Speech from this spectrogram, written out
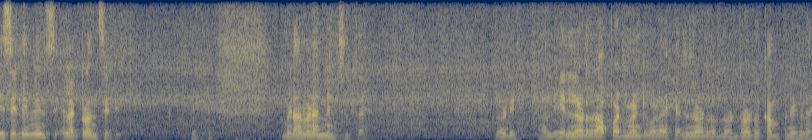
ಈ ಸಿಟಿ ಮೀನ್ಸ್ ಎಲೆಕ್ಟ್ರಾನ್ ಸಿಟಿ ಮಿಣ ಮಿಣ ಮಿಂಚುತ್ತೆ. ನೋಡಿ, ಅಲ್ಲಿ ಎಲ್ಲಿ ನೋಡಿದ್ರೆ ಅಪಾರ್ಟ್ಮೆಂಟ್ಗಳೇ ಎಲ್ಲಿ ನೋಡಿದ್ರೆ ದೊಡ್ಡ ದೊಡ್ಡ ಕಂಪ್ನಿಗಳೇ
